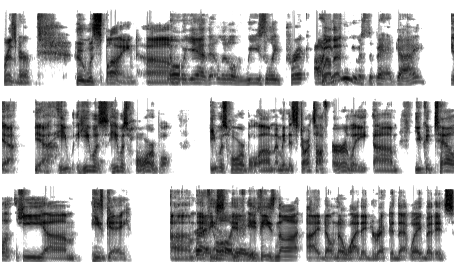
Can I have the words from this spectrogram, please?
prisoner, who was spying. Um, oh yeah, that little Weasley prick. Oh, Well, you that- knew he was the bad guy. Yeah, yeah. He he was he was horrible. He was horrible. Um, I mean, it starts off early. Um, you could tell he um he's gay. Um, Right. if he's Oh, if, yeah, if he's- he's not, I don't know why they directed that way, but it's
